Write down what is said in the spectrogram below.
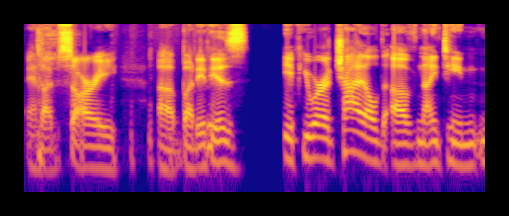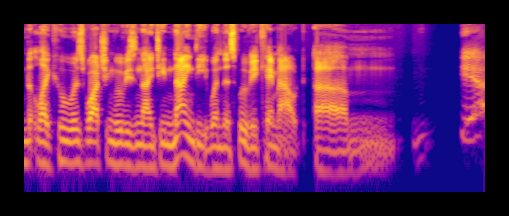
and I'm sorry, uh, but it is. If you were a child of 19, like who was watching movies in 1990 when this movie came out, um, yeah,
